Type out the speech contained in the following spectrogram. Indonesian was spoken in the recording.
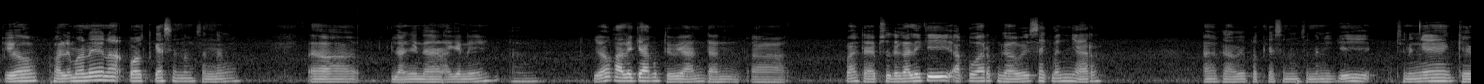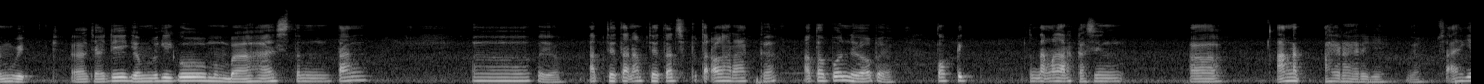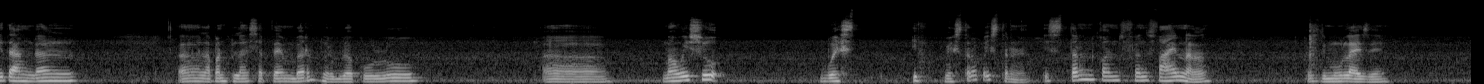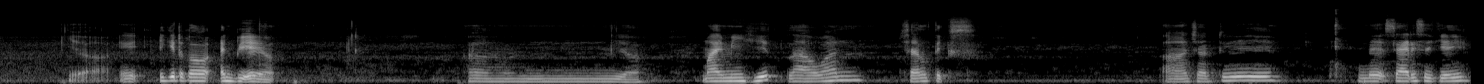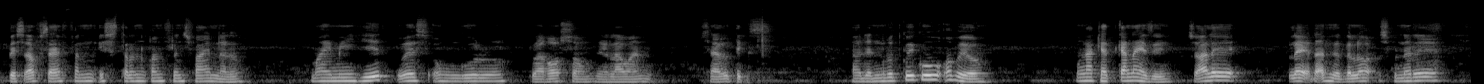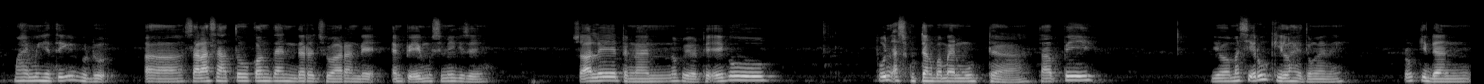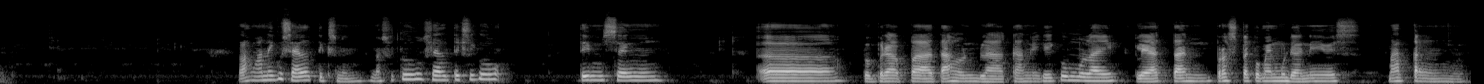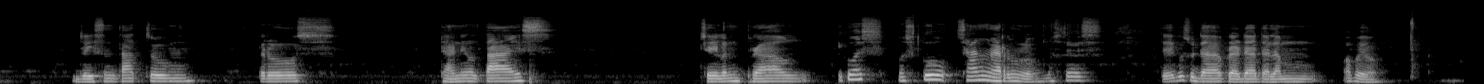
Yo, balik mana nak podcast seneng-seneng. Eh bilangin dan akhirnya eh, yo kali ini aku dewean dan eh, pada episode kali ini aku harap nggawe segmen nyar. Eh gawe podcast seneng-seneng iki jenenge Game Week. Eh, jadi Game Week iku membahas tentang eh apa ya? updatean-updatean seputar olahraga ataupun ya apa ya? topik tentang olahraga sing eh anget akhir-akhir ini. Ya. Saya kita tanggal eh, 18 September 2020 eh mau isu West Western apa Eastern ya? Eastern Conference Final. Terus dimulai sih. Ya i- iki teko NBA ya. Em, ya. Miami Heat lawan Celtics. Eh, jadi di series iki best of seven Eastern Conference Final. Miami Heat wes unggul 2-0 sih lawan Celtics. Ah, dan menurutku itu apa ya? Mengagetkan aja sih. Soalnya lek tak bisa delok sebenarnya Miami Heat itu kudu eh, salah satu kontender juara di NBA musim ini sih. Soalnya dengan apa ya dia itu punya segudang pemain muda tapi ya masih rookie lah hitungannya rookie dan lawannya itu Celtics men. Maksudku Celtics itu tim sing eh beberapa tahun belakang iki ku mulai kelihatan prospek pemain muda nih wis mateng. Jason Tatum terus Daniel Tice Jalen Brown. Itu wis maksudku sangar loh maksudnya wis dia itu sudah berada dalam apa ya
